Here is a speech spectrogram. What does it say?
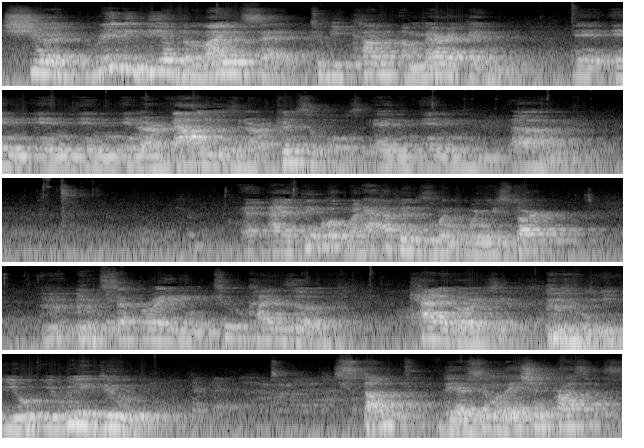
should really be of the mindset to become American in, in, in, in our values and our principles. In, in, um, and I think what, what happens when, when you start separating two kinds of categories here, you, you really do stunt the assimilation process.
